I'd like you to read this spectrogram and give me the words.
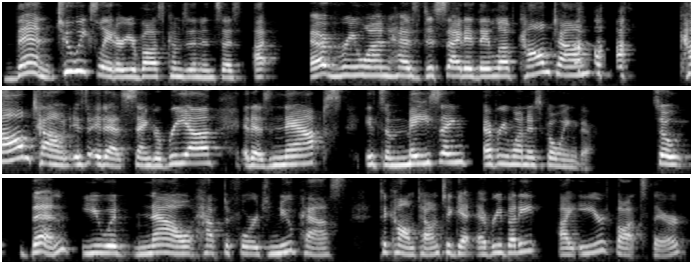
Then two weeks later, your boss comes in and says, Everyone has decided they love Calm Town. Calm Town is it has sangria, it has naps, it's amazing. Everyone is going there. So then you would now have to forge new paths to Calm Town to get everybody, i.e., your thoughts there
